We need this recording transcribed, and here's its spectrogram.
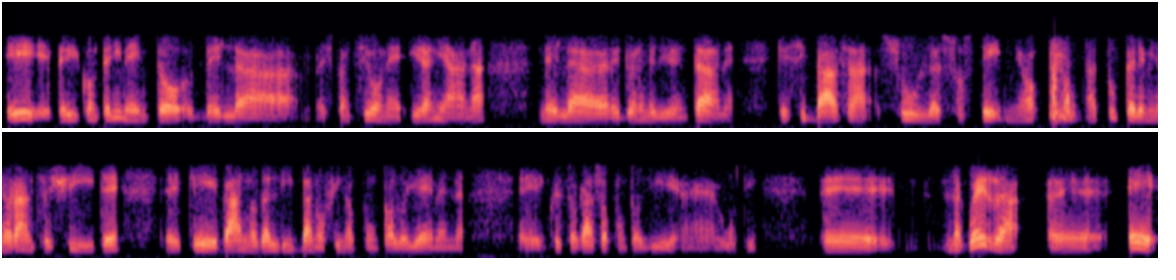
e per il contenimento dell'espansione iraniana nella regione mediorientale che si basa sul sostegno a tutte le minoranze sciite eh, che vanno dal Libano fino appunto allo Yemen, eh, in questo caso appunto agli eh, Houthi. Eh, la guerra eh, è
